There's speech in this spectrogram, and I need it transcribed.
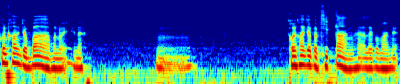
ค่อนข้างจะบ้ามาหน่อยนะค่อนข้างจะแบบคิดต่างฮะอะไรประมาณเนี้ย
